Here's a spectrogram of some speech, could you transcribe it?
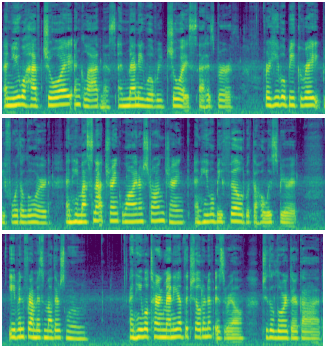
And you will have joy and gladness, and many will rejoice at his birth. For he will be great before the Lord, and he must not drink wine or strong drink, and he will be filled with the Holy Spirit, even from his mother's womb and he will turn many of the children of Israel to the Lord their God.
